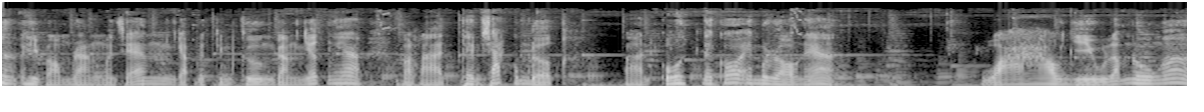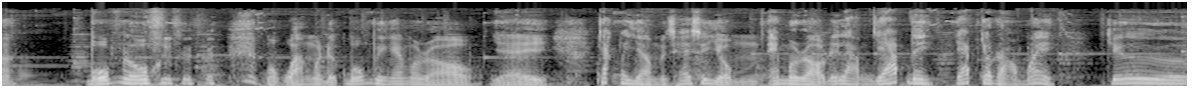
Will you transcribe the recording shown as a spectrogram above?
hy vọng rằng mình sẽ gặp được kim cương gần nhất nha hoặc là thêm sắt cũng được. Và ui đây có emerald nè. Wow nhiều lắm luôn á. Bốn luôn. Một quặng mà được bốn viên emerald. Vậy chắc bây giờ mình sẽ sử dụng emerald để làm giáp đi giáp cho rồng ấy. Chứ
